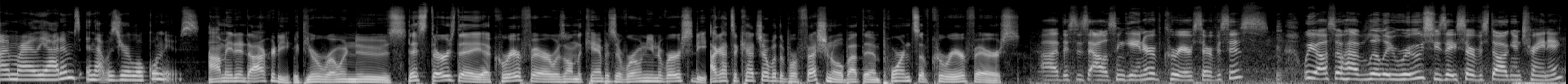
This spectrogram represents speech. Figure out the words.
I'm Riley Adams, and that was your local news. I'm Aiden Doherty with your Rowan News. This Thursday, a career fair was on the campus of Rowan University. I got to catch up with a professional about the importance of career fairs. Uh, this is Allison Gaynor of Career Services. We also have Lily Rue. She's a service dog in training.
